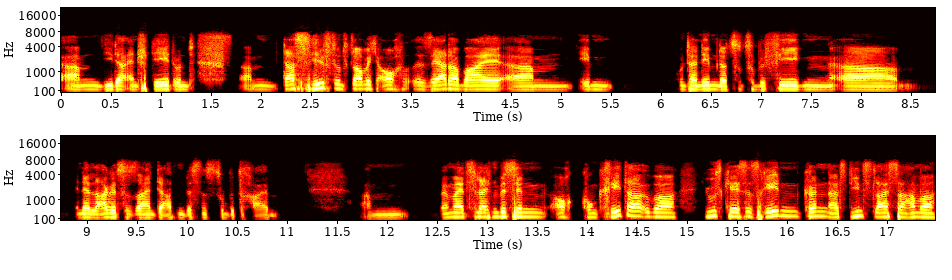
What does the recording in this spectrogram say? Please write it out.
ähm, die da entsteht. Und ähm, das hilft uns, glaube ich, auch sehr dabei, ähm, eben Unternehmen dazu zu befähigen, äh, in der Lage zu sein, Datenbusiness zu betreiben. Ähm, wenn wir jetzt vielleicht ein bisschen auch konkreter über Use Cases reden können, als Dienstleister haben wir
